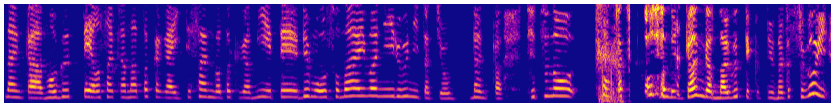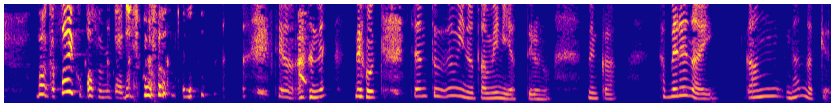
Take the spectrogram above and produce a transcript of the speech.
なんか潜ってお魚とかがいて、サンゴとかが見えて、でもその合間にいるウニたちをなんか鉄のトンカチみたいなんで ガンガン殴ってくっていう、なんかすごい、なんかサイコパスみたいな動画だったの。違う、あのね、でも、ちゃんと海のためにやってるの。なんか、食べれない、ガン、なんだっけ、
